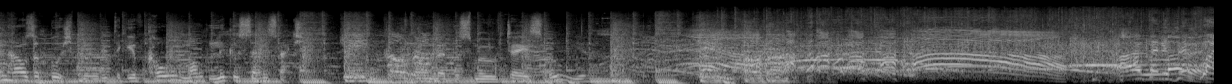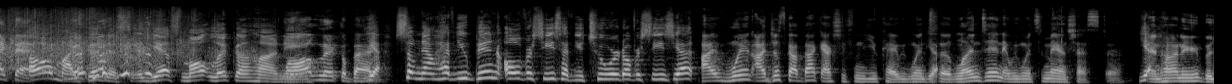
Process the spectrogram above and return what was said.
Anheuser-Busch brewed it to give cold malt liquor satisfaction. King Cobra. Don't let the smooth taste fool you. Like that. Oh my goodness! yes, malt liquor, honey. Malt liquor, baby. Yeah. So now, have you been overseas? Have you toured overseas yet? I went, I just got back actually from the UK. We went Yeah. to London and we went to Manchester. Yeah. And honey, the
